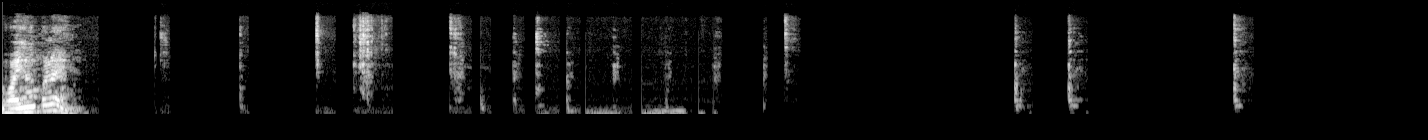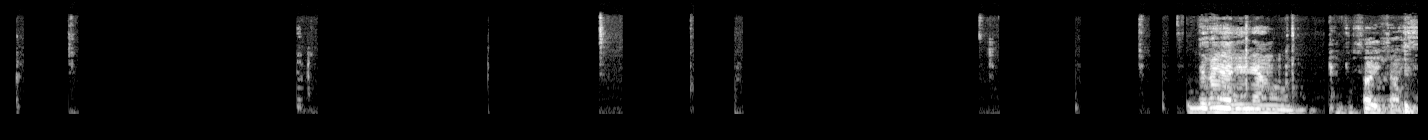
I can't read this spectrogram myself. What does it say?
Okay lang pala eh. Dagdagan natin ng soy sauce.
